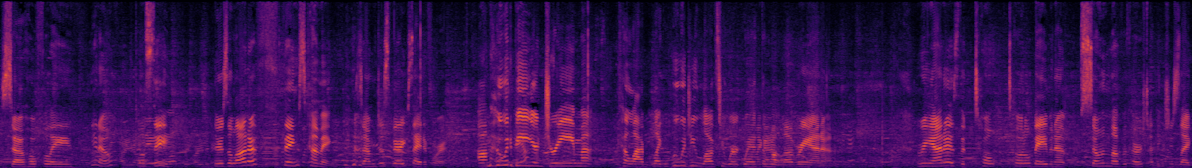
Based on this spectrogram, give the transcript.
So hopefully, you know, we'll see. There's a lot of things coming, so I'm just very excited for it. Um, who would be your dream collab? Like, who would you love to work with Oh God? I love Rihanna. Rihanna is the to- total babe, and I'm so in love with her. I think she's like,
